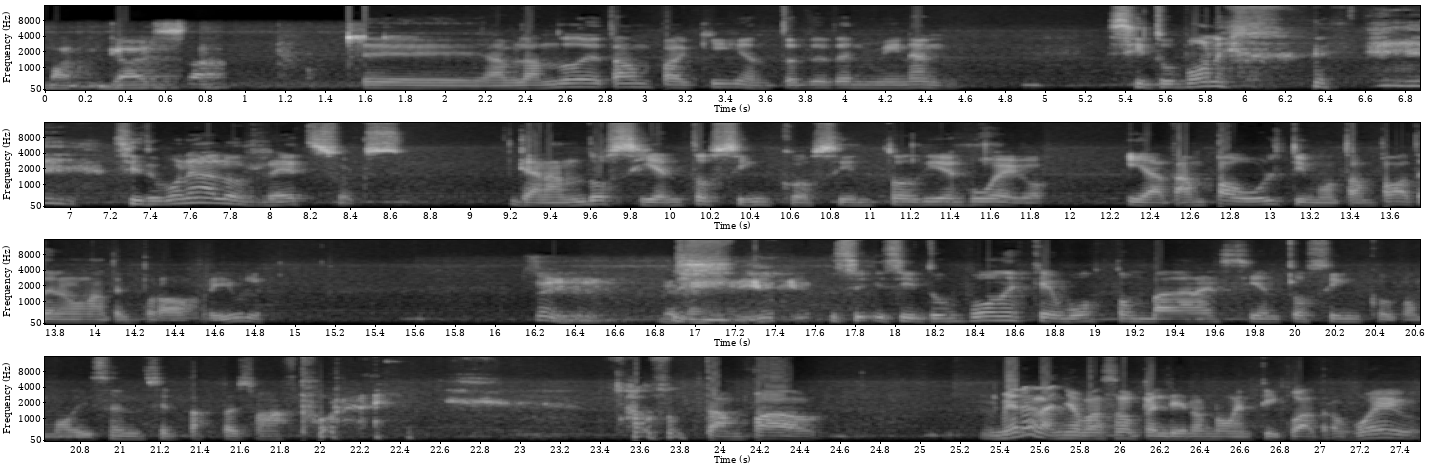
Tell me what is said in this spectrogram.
Matt Garza. Eh, hablando de Tampa aquí, antes de terminar, si tú pones si tú pones a los Red Sox ganando 105, 110 juegos y a Tampa último, Tampa va a tener una temporada horrible. Sí, definitivo. Si, si tú pones que Boston va a ganar 105, como dicen ciertas personas por ahí, Tampa. Mira, el año pasado perdieron 94 juegos.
